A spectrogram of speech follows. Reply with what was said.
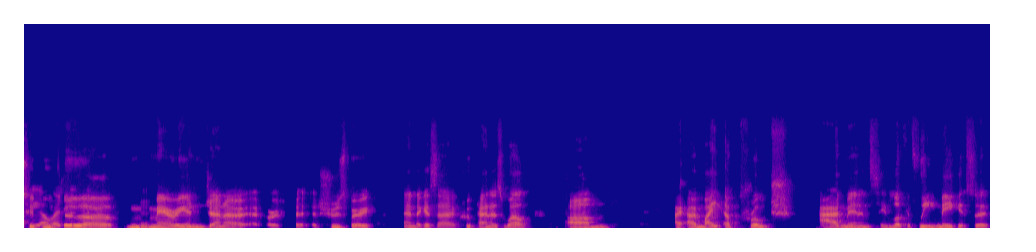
To, to uh, Mary and Jenna or at Shrewsbury, and I guess uh, Krupan as well. Um, I, I might approach admin and say, look, if we make it so that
